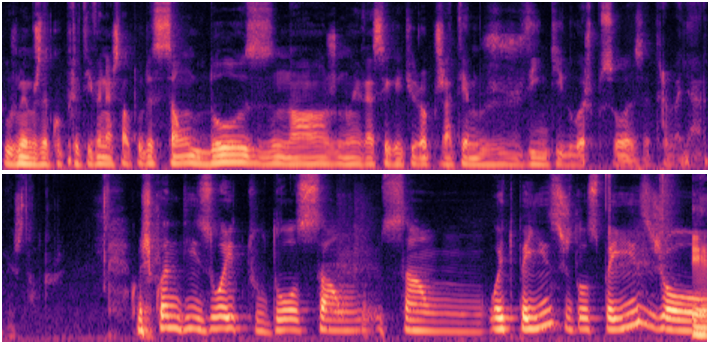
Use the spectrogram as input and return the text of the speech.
os membros da cooperativa nesta altura são 12, nós no Investigate Europe já temos 22 pessoas a trabalhar nesta altura. Mas quando diz 8, 12 são, são 8 países, 12 países, ou é,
